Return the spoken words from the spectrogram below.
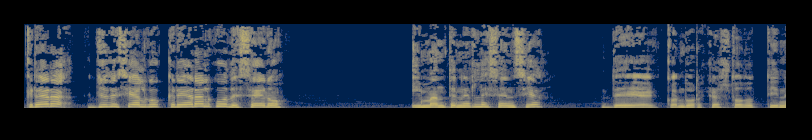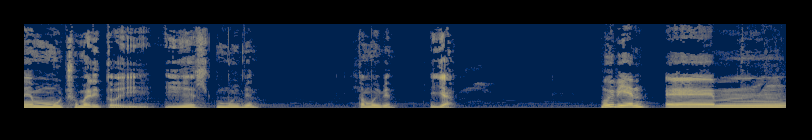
crear, yo decía algo, crear algo de cero y mantener la esencia de cuando recreas todo tiene mucho mérito y, y es muy bien. Está muy bien. Y ya. Muy bien. Em,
